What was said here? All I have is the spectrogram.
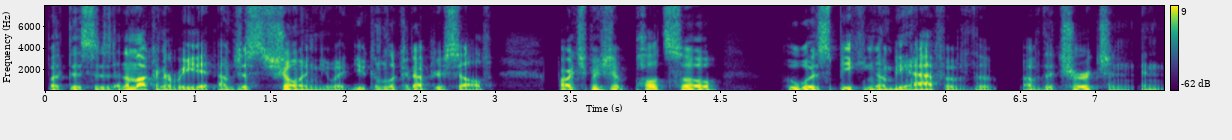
but this is, and I'm not going to read it. I'm just showing you it. You can look it up yourself. Archbishop Pozzo, who was speaking on behalf of the of the church and, and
